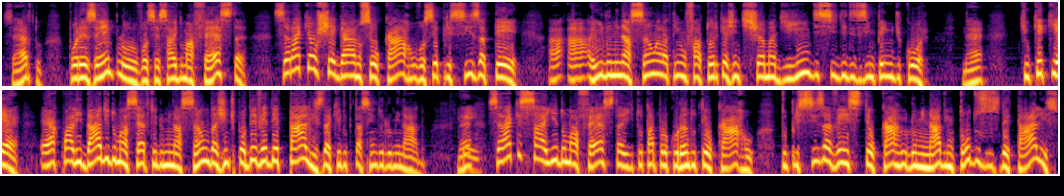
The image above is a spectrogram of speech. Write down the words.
Certo? Por exemplo, você sai de uma festa, será que ao chegar no seu carro você precisa ter. A, a, a iluminação ela tem um fator que a gente chama de índice de desempenho de cor. Né? Que o que, que é? É a qualidade de uma certa iluminação, da gente poder ver detalhes daquilo que está sendo iluminado. Né? Será que sair de uma festa e tu está procurando o teu carro, tu precisa ver esse teu carro iluminado em todos os detalhes?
